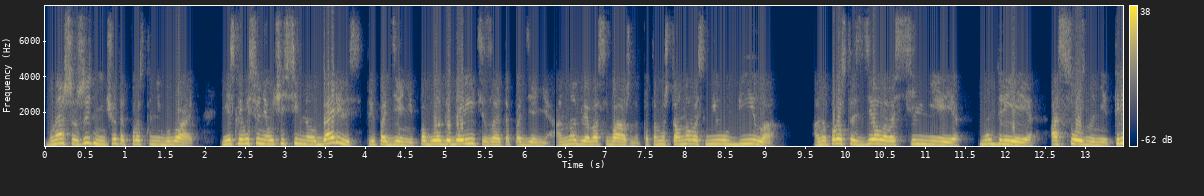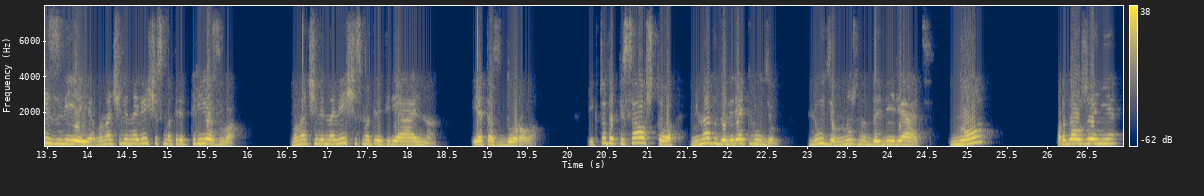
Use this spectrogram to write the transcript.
В нашей жизни ничего так просто не бывает. Если вы сегодня очень сильно ударились при падении, поблагодарите за это падение. Оно для вас важно, потому что оно вас не убило. Оно просто сделало вас сильнее, мудрее, осознаннее, трезвее. Вы начали на вещи смотреть трезво. Вы начали на вещи смотреть реально. И это здорово. И кто-то писал, что не надо доверять людям. Людям нужно доверять. Но, продолжение,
